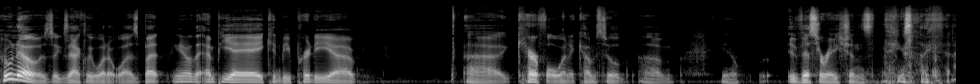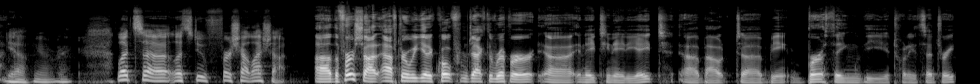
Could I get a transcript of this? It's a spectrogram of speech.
who knows exactly what it was, but you know the MPAA can be pretty uh, uh, careful when it comes to um, you know eviscerations and things like that. Yeah, yeah, right. Let's uh let's do first shot, last shot. Uh, the first shot, after we get a quote from Jack the Ripper uh, in 1888 uh, about uh, being birthing the 20th century,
